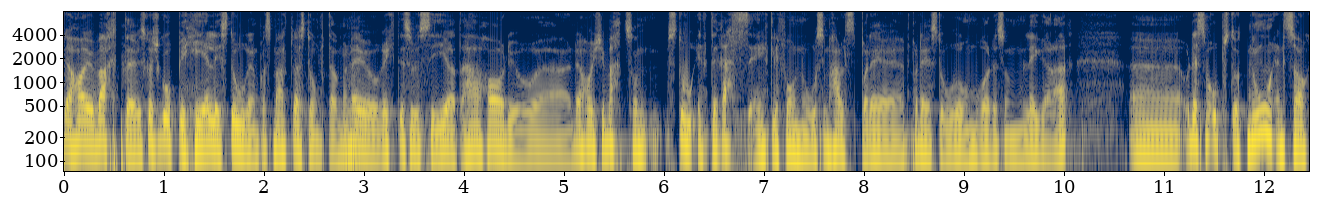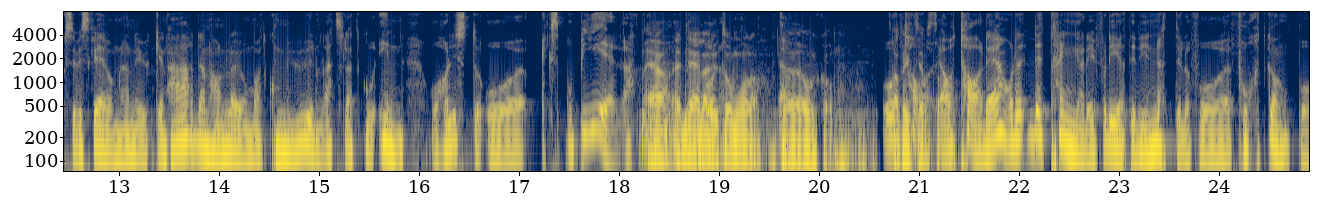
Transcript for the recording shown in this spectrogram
det har jo vært eh, Vi skal ikke gå opp i hele historien på Smelteverkstomta, men det er jo riktig som du sier, at her har det jo eh, Det har ikke vært sånn stor interesse egentlig for noe som helst på det, på det store området som ligger der. Eh, og det som har oppstått nå, en sak som vi skrev om denne uken her, den handler jo om at kommunen rett og slett går inn og har lyst til å ekspropriere. Ja, en del av uteområdet til Ja. Oracle. Og ta, ja, ta det, og det, det trenger de fordi at de er nødt til å få fortgang på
